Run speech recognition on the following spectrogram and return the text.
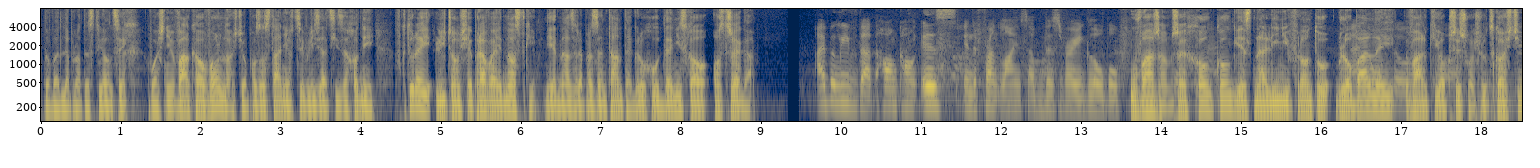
To wedle protestujących właśnie walka o wolność, o pozostanie w cywilizacji zachodniej, w której liczą się prawa jednostki. Jedna z reprezentantek ruchu Denis Ho ostrzega. Uważam, że Hongkong jest na linii frontu globalnej walki o przyszłość ludzkości.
